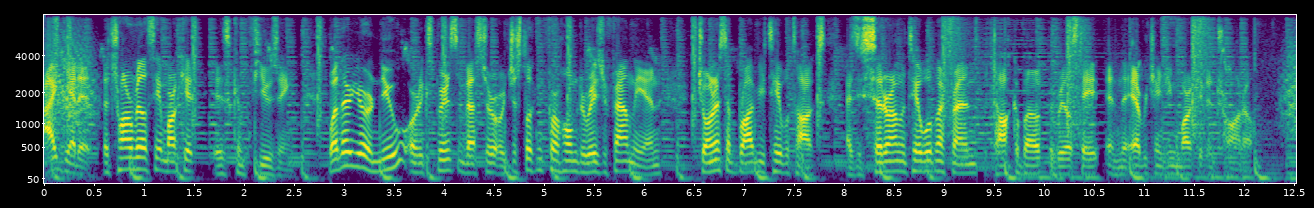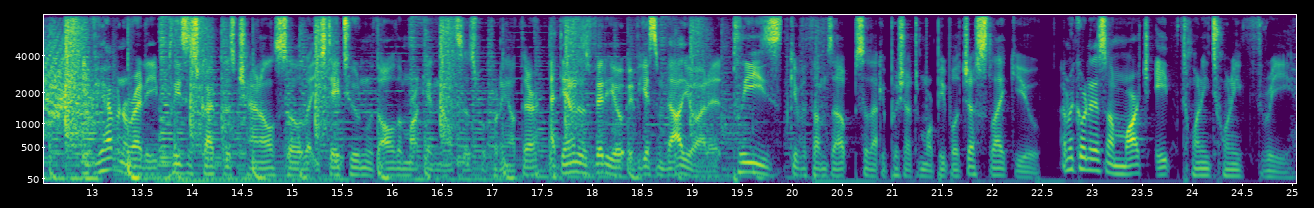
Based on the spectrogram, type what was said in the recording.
I get it. The Toronto real estate market is confusing. Whether you're a new or experienced investor or just looking for a home to raise your family in, join us at Broadview Table Talks as you sit around the table with my friends to talk about the real estate and the ever changing market in Toronto. If you haven't already, please subscribe to this channel so that you stay tuned with all the market analysis we're putting out there. At the end of this video, if you get some value out of it, please give a thumbs up so that I can push out to more people just like you. I'm recording this on March 8th, 2023.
